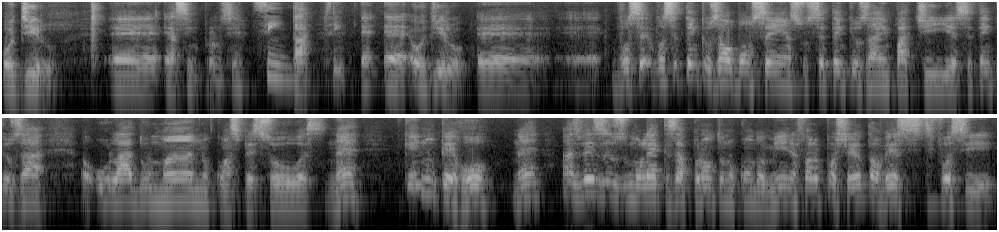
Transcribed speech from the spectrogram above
Odilo, é, é assim que pronuncia? Sim. Tá. Sim. É, é, Odilo, é, é, você, você tem que usar o bom senso, você tem que usar a empatia, você tem que usar o lado humano com as pessoas, né? Quem nunca errou, né? Às vezes os moleques aprontam no condomínio e falam, poxa, eu talvez se fosse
